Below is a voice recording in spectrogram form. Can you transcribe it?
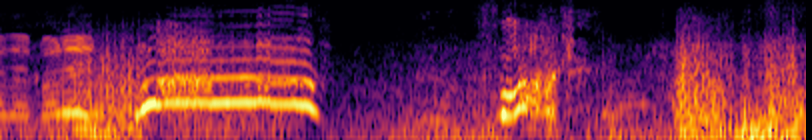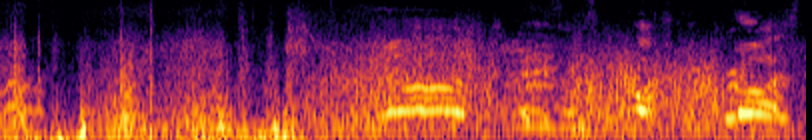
About that, buddy. Fuck! Oh, Jesus fucking Christ!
